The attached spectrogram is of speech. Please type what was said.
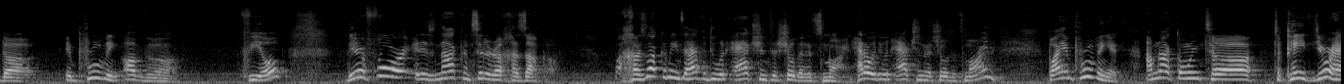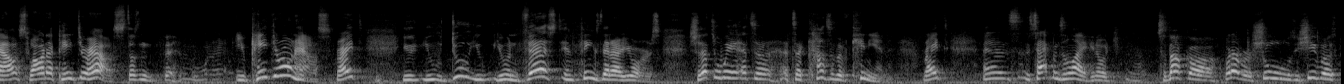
the improving of the field. Therefore, it is not considered a chazakah. Chazakah means I have to do an action to show that it's mine. How do I do an action that shows it's mine? By improving it. I'm not going to, to paint your house. Why would I paint your house? Doesn't you paint your own house, right? You, you do you, you invest in things that are yours. So that's a way that's a that's a concept of kinyan, right? And this, happens in life, you know, tzedakah, whatever, shuls, yeshivas,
